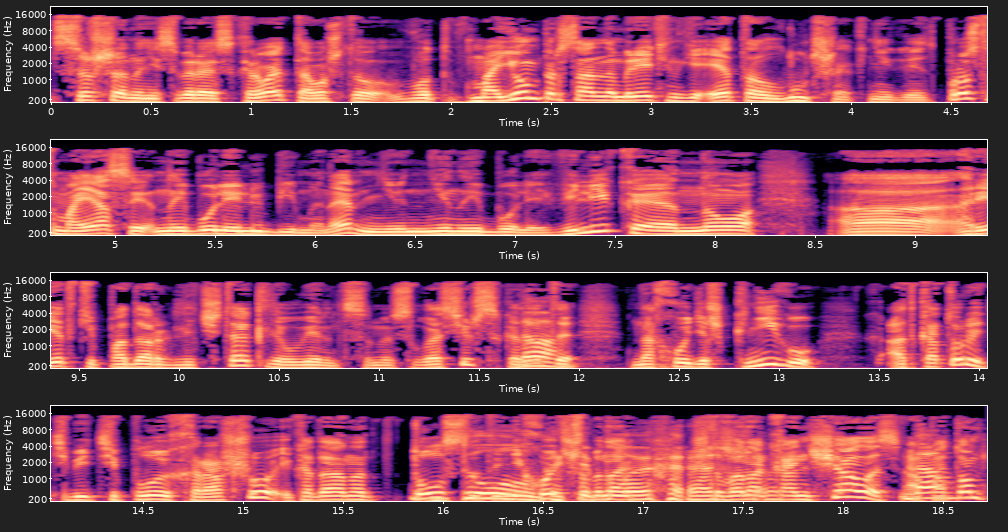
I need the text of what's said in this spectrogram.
Совершенно не собираюсь скрывать того, что вот в моем персональном рейтинге это лучшая книга. Это просто моя наиболее любимая. Наверное, не, не наиболее великая, но а, редкий подарок для читателя, уверен, ты со мной согласишься, когда да. ты находишь книгу, от которой тебе тепло и хорошо, и когда она толстая, Долго ты не хочешь, чтобы она, чтобы она кончалась, а да. а потом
